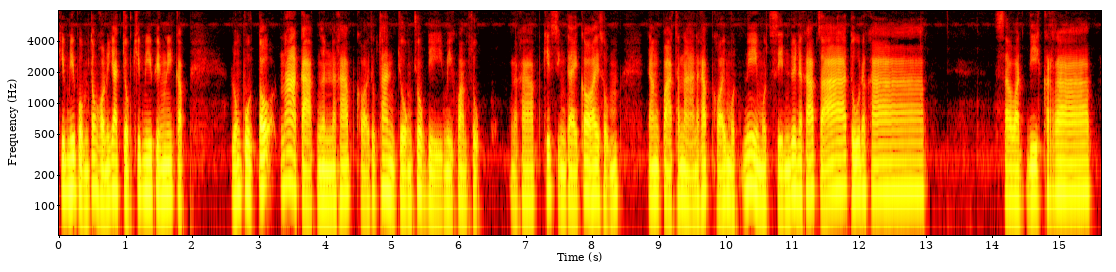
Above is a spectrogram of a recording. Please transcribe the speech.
คลิปนี้ผมต้องขออนุญาตจบคลิปนี้เพียงนี้กับ หลวงปู่โตะหน้ากากเงินนะครับ ขอให้ทุกท่านจงโชคดีมีความสุขนะครับ คิดสิ่งใดก็ให้สมดังปรารถนานะครับ ขอให้หมดหนี้หมดสินด้วยนะครับ สาธุนะครับ สวัสดีครับ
